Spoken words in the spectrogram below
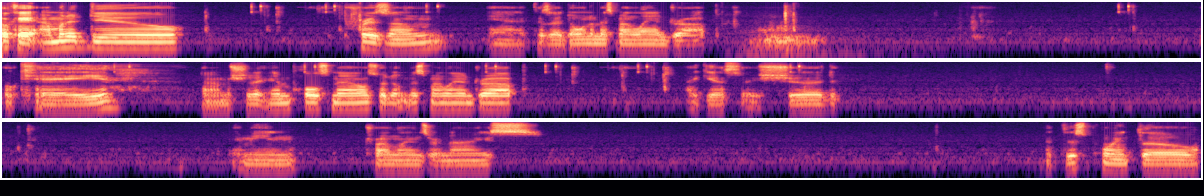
Okay, I'm gonna do Prism, and because I don't want to miss my land drop. Okay. Um, should I impulse now so I don't miss my land drop? I guess I should. I mean, Tron lines are nice. At this point, though,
